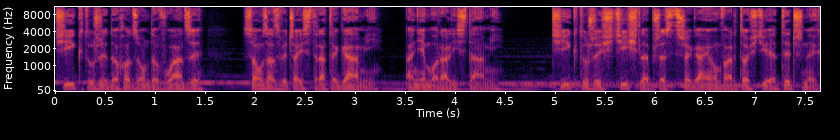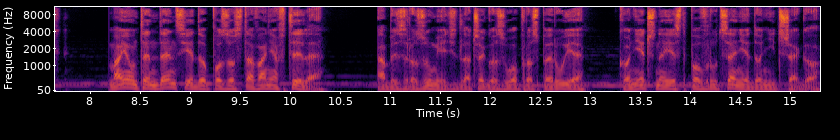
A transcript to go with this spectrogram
Ci, którzy dochodzą do władzy, są zazwyczaj strategami, a nie moralistami. Ci, którzy ściśle przestrzegają wartości etycznych, mają tendencję do pozostawania w tyle. Aby zrozumieć, dlaczego zło prosperuje, konieczne jest powrócenie do niczego,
